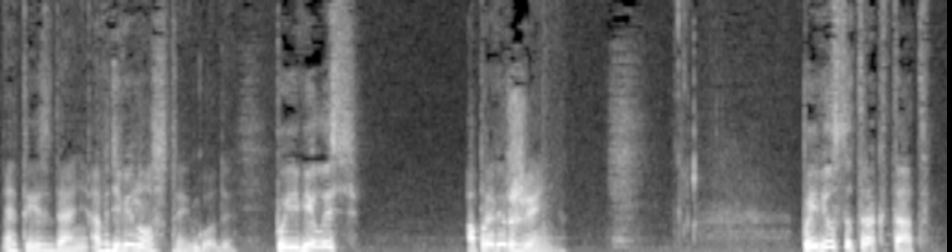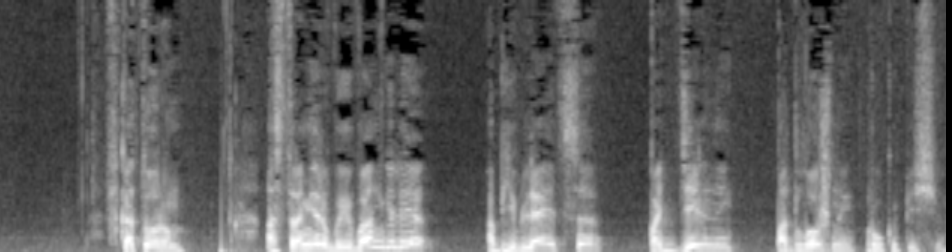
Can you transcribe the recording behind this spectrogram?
это издание, а в 90-е годы появилось опровержение. Появился трактат, в котором Астромировое Евангелие объявляется поддельной, подложной рукописью.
